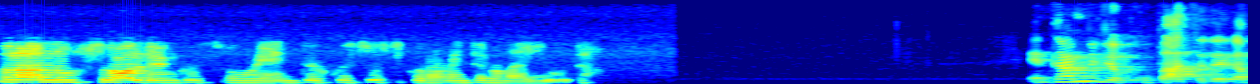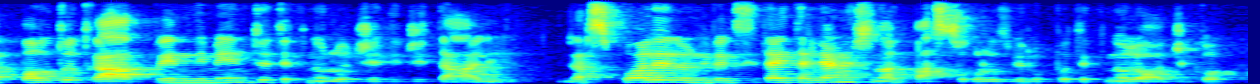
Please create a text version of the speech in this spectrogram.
non hanno un soldo in questo momento e questo sicuramente non aiuta. Entrambi vi occupate del rapporto tra apprendimento e tecnologie digitali. La scuola e le università italiane sono al passo con lo sviluppo tecnologico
